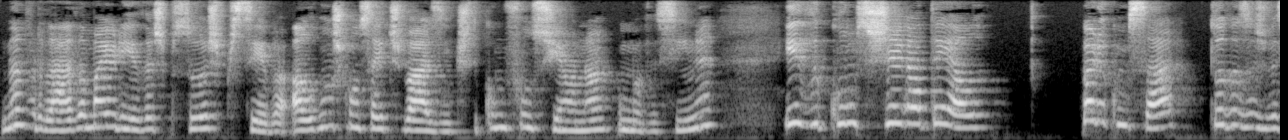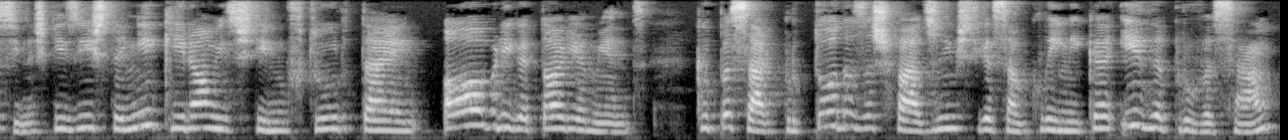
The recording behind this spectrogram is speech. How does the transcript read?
na verdade, a maioria das pessoas perceba alguns conceitos básicos de como funciona uma vacina e de como se chega até ela. Para começar, todas as vacinas que existem e que irão existir no futuro têm obrigatoriamente que passar por todas as fases de investigação clínica e de aprovação,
